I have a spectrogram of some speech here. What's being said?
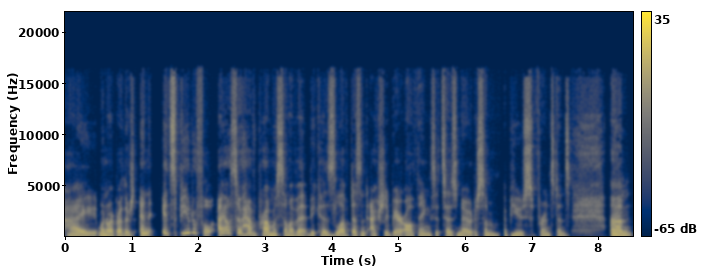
I one of my brothers, and it's beautiful. I also have a problem with some of it because love doesn't actually bear all things. It says no to some abuse, for instance. Um,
